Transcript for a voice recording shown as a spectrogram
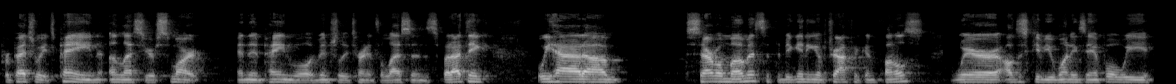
perpetuates pain unless you're smart and then pain will eventually turn into lessons. But i think we had um, several moments at the beginning of traffic and funnels where I'll just give you one example. We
